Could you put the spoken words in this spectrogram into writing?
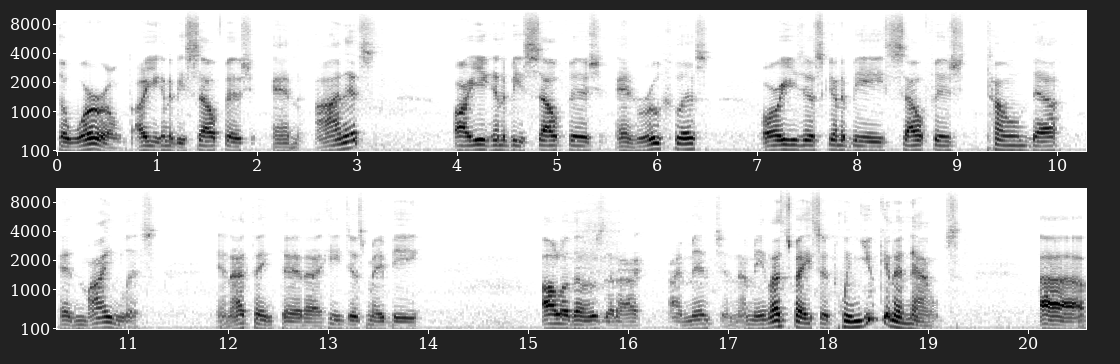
the world. Are you going to be selfish and honest? Are you going to be selfish and ruthless? Or are you just going to be selfish, tone deaf, and mindless? And I think that uh, he just may be all of those that I, I mentioned. I mean, let's face it, when you can announce, uh,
